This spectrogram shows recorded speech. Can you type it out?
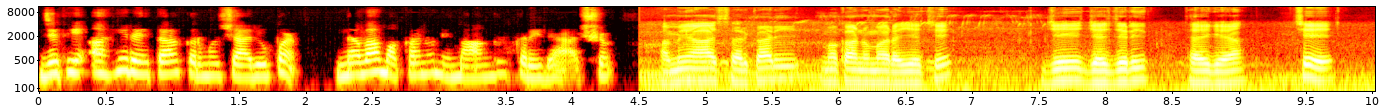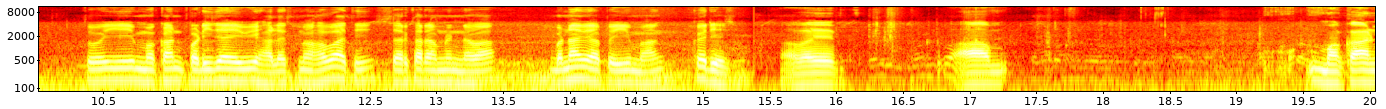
જેથી અહીં રહેતા કર્મચારીઓ પણ નવા મકાનોની માંગ કરી રહ્યા છે. અમે આ સરકારી મકાનોમાં રહીએ છીએ જે જર્જરિત થઈ ગયા છે, તો એ મકાન પડી જાય એવી હાલતમાં હોવાથી સરકાર અમને નવા બનાવી આપે એ માંગ કરીએ છીએ. હવે આ મકાન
